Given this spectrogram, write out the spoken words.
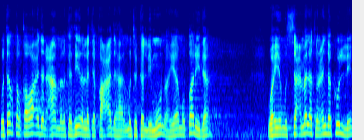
وتبقى القواعد العامة الكثيرة التي قعدها المتكلمون وهي مطردة وهي مستعملة عند كل.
